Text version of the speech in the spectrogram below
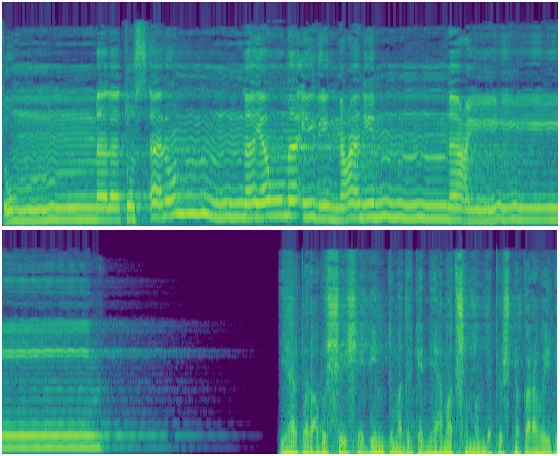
ثم لتسألن يومئذ عن النعيم ইহার পর অবশ্যই সেই দিন তোমাদেরকে নিয়ামত সম্বন্ধে প্রশ্ন করা হইবে।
